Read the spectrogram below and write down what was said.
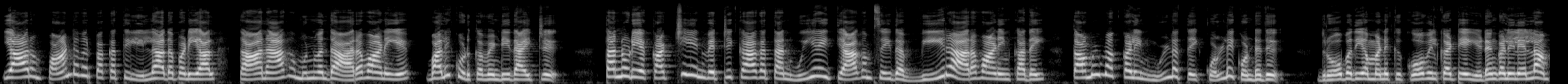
யாரும் பாண்டவர் பக்கத்தில் இல்லாதபடியால் தானாக முன்வந்த அரவானையே பலி கொடுக்க வேண்டியதாயிற்று. தன்னுடைய கட்சியின் வெற்றிக்காக தன் உயிரை தியாகம் செய்த வீர அரவானின் கதை தமிழ் மக்களின் உள்ளத்தை கொள்ளை கொண்டது. திரௌபதி அம்மனுக்கு கோவில் கட்டிய இடங்களிலெல்லாம்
